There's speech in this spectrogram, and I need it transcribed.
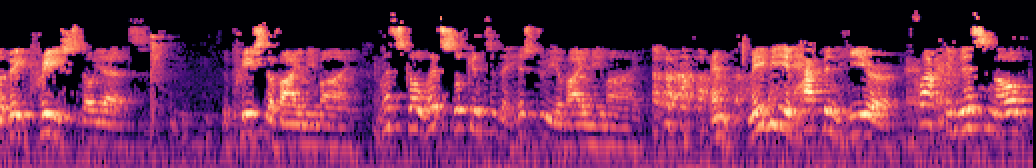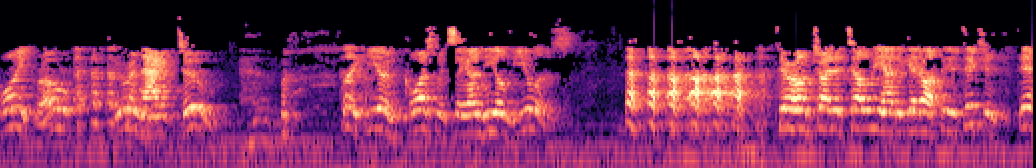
the big priest, oh yes the priest of I My. Let's go, let's look into the history of I My. And maybe it happened here. Fuck, you're missing the whole point, bro. You're an addict too. like you, of course, would say unhealed healers. They're all trying to tell me how to get off the addiction. They're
